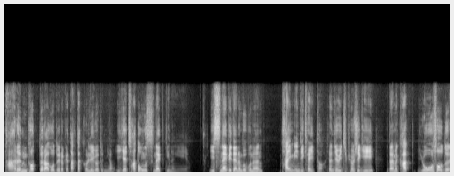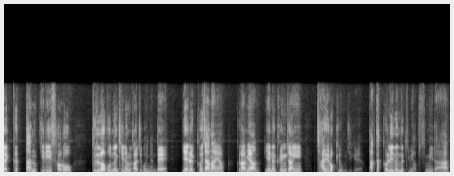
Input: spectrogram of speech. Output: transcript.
다른 것들하고도 이렇게 딱딱 걸리거든요. 이게 자동 스냅 기능이에요. 이 스냅이 되는 부분은 time indicator, 현재 위치 표시기, 그 다음에 각 요소들의 끝단끼리 서로 들러붙는 기능을 가지고 있는데 얘를 끄잖아요. 그러면 얘는 굉장히 자유롭게 움직여요. 딱딱 걸리는 느낌이 없습니다.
